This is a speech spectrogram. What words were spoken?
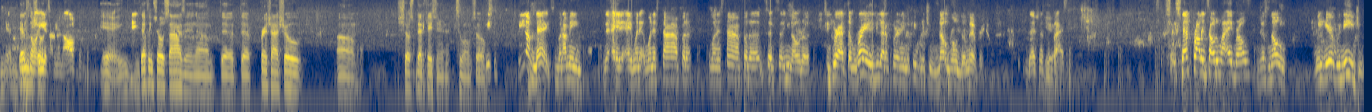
yeah, he he definitely showed ESPN often. yeah, he, he definitely showed signs, and um, the the franchise showed um showed some dedication to him. So He, he up next, but I mean, the- hey, hey, when it when it's time for the when it's time for the to, to you know to to grab them reins, you got to put it in the people that you know gonna deliver. That's just Yeah. a fact. Steph probably told him like, "Hey, bro, just know we here. We need you."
